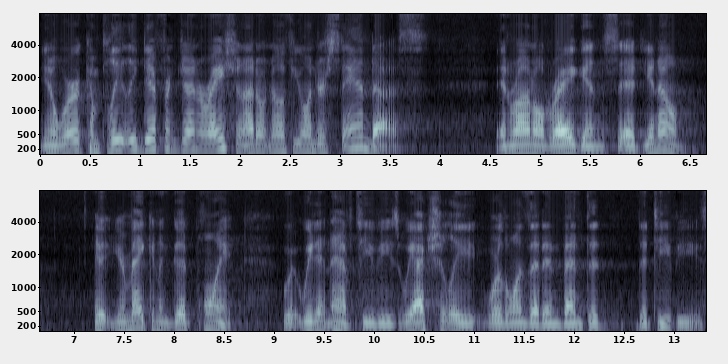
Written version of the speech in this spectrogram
You know, we're a completely different generation. I don't know if you understand us. And Ronald Reagan said, You know, you're making a good point. We, didn't have TVs. We actually were the ones that invented the TVs.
